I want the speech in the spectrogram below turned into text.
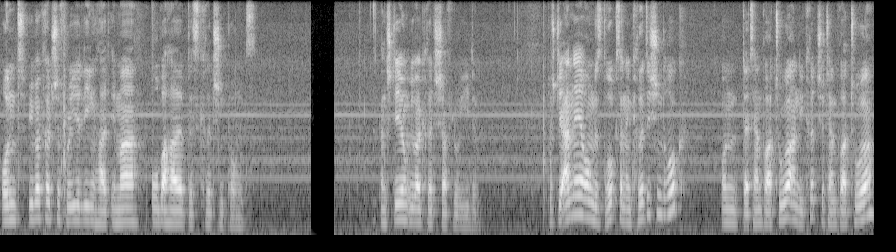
Und überkritische Fluide liegen halt immer oberhalb des kritischen Punkts. Entstehung überkritischer Fluide. Durch die Annäherung des Drucks an den kritischen Druck und der Temperatur an die kritische Temperatur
